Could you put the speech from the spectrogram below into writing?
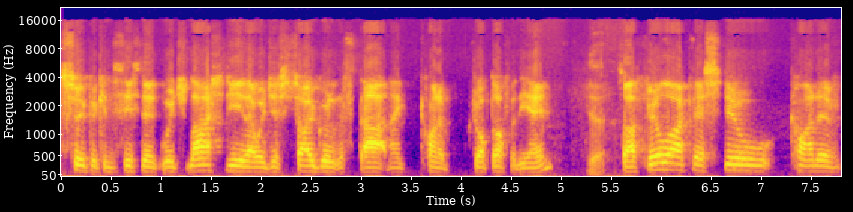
super consistent. Which last year they were just so good at the start and they kind of dropped off at the end. Yeah. So I feel like they're still kind of.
